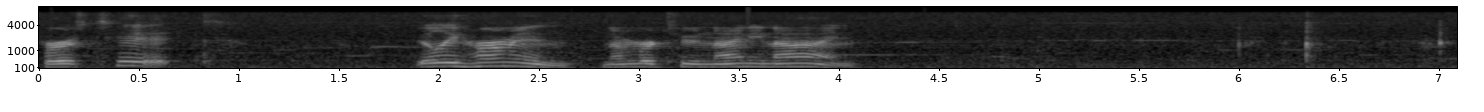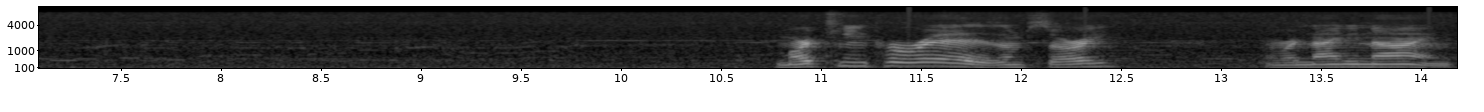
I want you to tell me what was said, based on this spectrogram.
First hit, Billy Herman, number 299. Martin Perez, I'm sorry. Number 99.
